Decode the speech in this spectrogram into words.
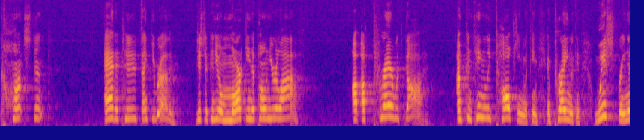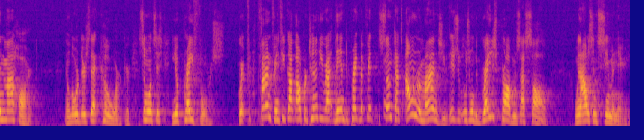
constant attitude. Thank you, brother. Just a continual marking upon your life of, of prayer with God. I'm continually talking with Him and praying with Him, whispering in my heart. Now, Lord, there's that coworker. Someone says, you know, pray for us. We're, Fine, friend, if you've got the opportunity right then to pray. But friend, sometimes I want to remind you, this was one of the greatest problems I saw when I was in seminary.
